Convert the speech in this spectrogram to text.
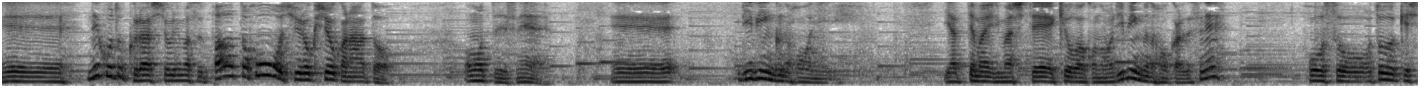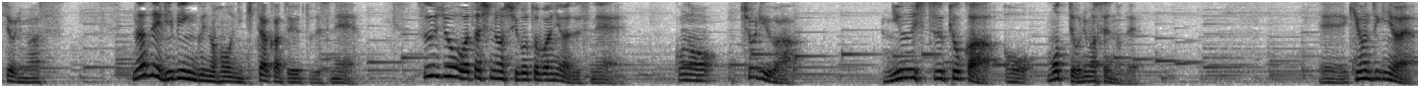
えー猫と暮らしております。パート4を収録しようかなと思ってですね、えーリビングの方にやってまいりまして今日はこのリビングの方からですね放送をお届けしております。なぜリビングの方に来たかというとですね通常私の仕事場にはですねこのチョリは入室許可を持っておりませんので、えー基本的には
